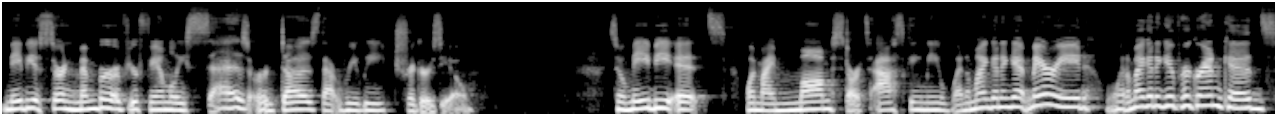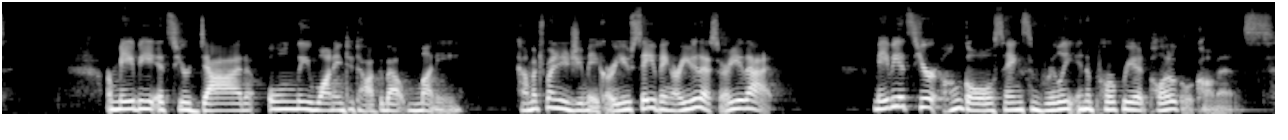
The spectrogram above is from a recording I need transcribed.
maybe a certain member of your family says or does that really triggers you. So maybe it's when my mom starts asking me, when am I going to get married? When am I going to give her grandkids? Or maybe it's your dad only wanting to talk about money. How much money did you make? Are you saving? Are you this? Are you that? Maybe it's your uncle saying some really inappropriate political comments.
